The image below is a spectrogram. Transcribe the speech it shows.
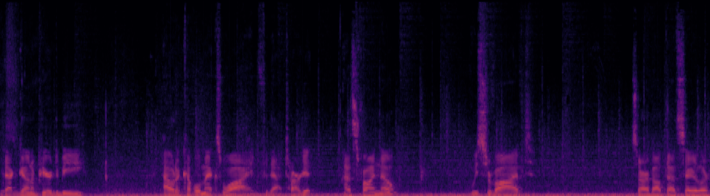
that gun appeared to be out a couple mechs wide for that target. That's fine though. We survived. Sorry about that, sailor.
